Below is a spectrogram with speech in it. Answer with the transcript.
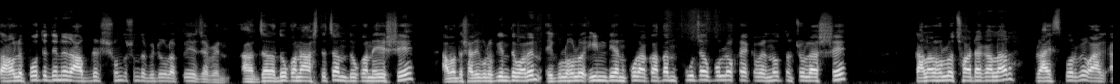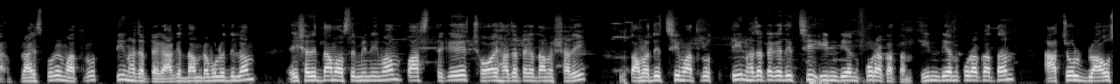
তাহলে প্রতিদিনের আপডেট সুন্দর সুন্দর ভিডিওগুলো পেয়ে যাবেন। আর যারা দোকানে আসতে চান, দোকানে এসে আমাদের শাড়িগুলো কিনতে পারেন। এগুলো হলো ইন্ডিয়ান কোরা কাতান পূজা উপলক্ষে একেবারে নতুন চলে আসছে। কালার হলো ছয়টা কালার প্রাইস পড়বে প্রাইস পড়বে মাত্র তিন হাজার টাকা। আগের দামটা বলে দিলাম, এই শাড়ির দাম আছে মিনিমাম পাঁচ থেকে ছয় হাজার টাকা দামের শাড়ি। তো আমরা দিচ্ছি মাত্র তিন হাজার টাকা দিচ্ছি ইন্ডিয়ান কোরা কাতান ইন্ডিয়ান কোরা কাতান আঁচল ব্লাউজ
